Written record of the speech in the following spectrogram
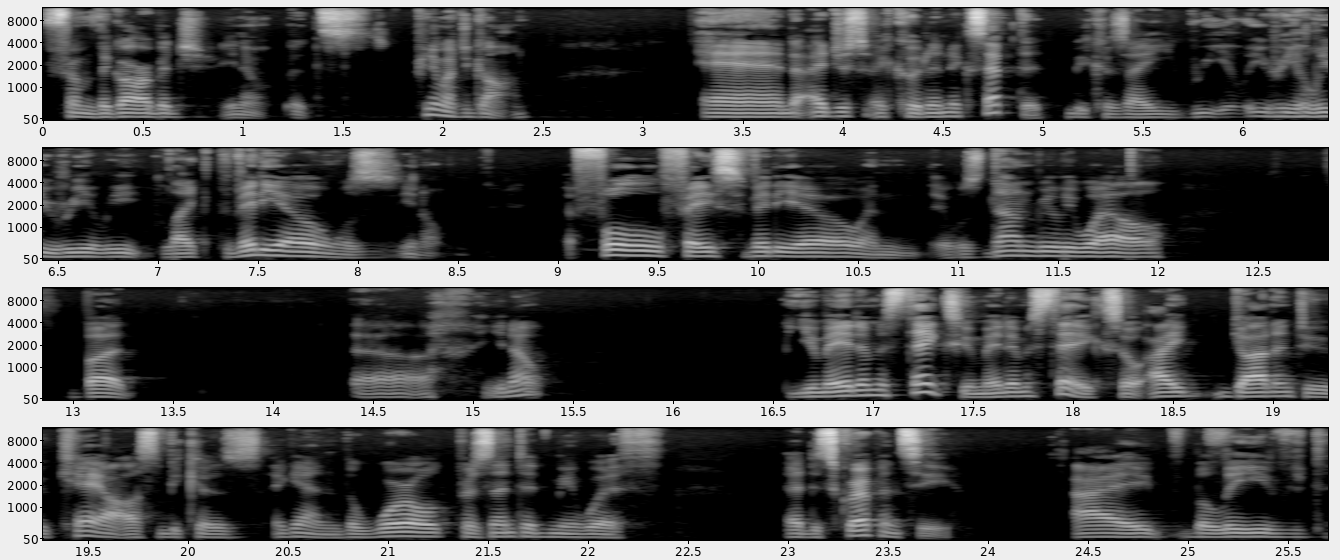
from the garbage, you know, it's pretty much gone. And I just I couldn't accept it because I really, really, really liked the video and was, you know, a full face video and it was done really well. But uh, you know, you made a mistake. So you made a mistake. So I got into chaos because again, the world presented me with a discrepancy. I believed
